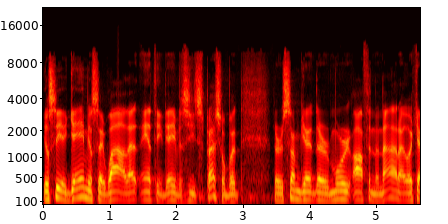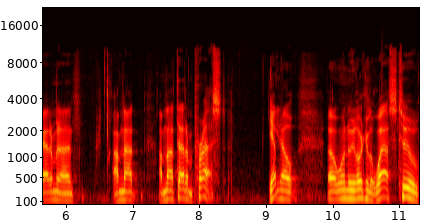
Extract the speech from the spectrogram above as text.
You'll see a game, you'll say, "Wow, that Anthony Davis, he's special." But there's some there are more often than not. I look at him and I, I'm not I'm not that impressed. Yep. You know, uh, when we look at the West too,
